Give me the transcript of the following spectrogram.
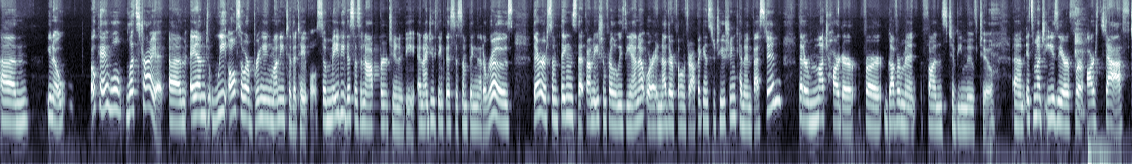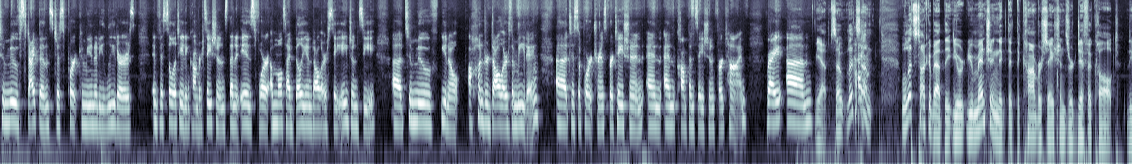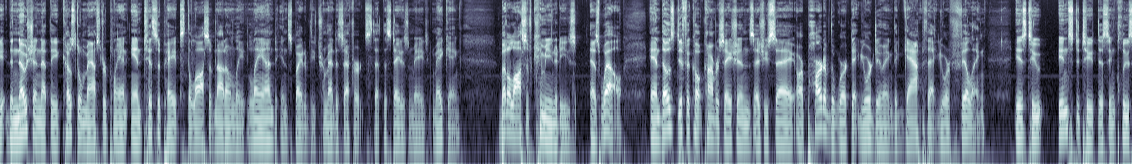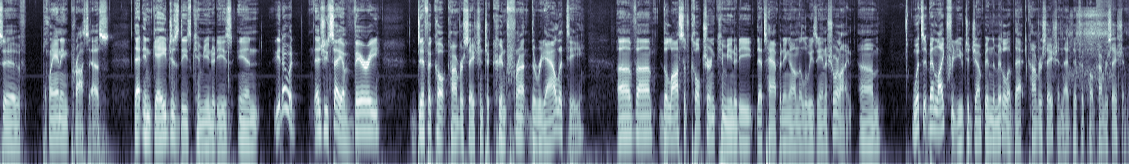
Um, you know, okay, well, let's try it. Um, and we also are bringing money to the table. So maybe this is an opportunity. And I do think this is something that arose. There are some things that Foundation for Louisiana or another philanthropic institution can invest in that are much harder for government funds to be moved to. Um, it's much easier for our staff to move stipends to support community leaders in facilitating conversations than it is for a multi-billion dollar state agency uh, to move you know $100 a meeting uh, to support transportation and and compensation for time right? Um, yeah so let's um well let's talk about the you're you're mentioning that the, the conversations are difficult. The the notion that the coastal master plan anticipates the loss of not only land in spite of the tremendous efforts that the state is made making but a loss of communities as well. And those difficult conversations, as you say, are part of the work that you're doing, the gap that you're filling is to institute this inclusive planning process that engages these communities in, you know, a, as you say, a very difficult conversation to confront the reality of uh, the loss of culture and community that's happening on the Louisiana shoreline. Um, what's it been like for you to jump in the middle of that conversation, that difficult conversation?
